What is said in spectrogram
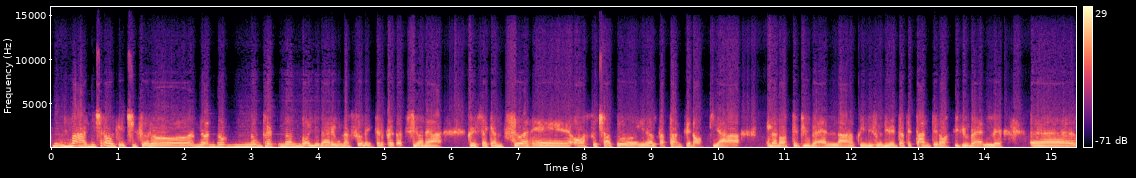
Uh, ma diciamo che ci sono. Non, non, non, pre- non, voglio dare una sola interpretazione a questa canzone. Ho associato in realtà tante notti a una notte più bella, quindi sono diventate tante notti più belle. Eh,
